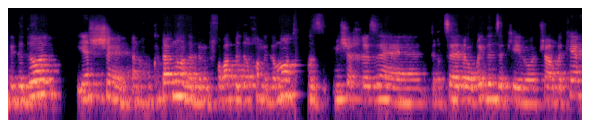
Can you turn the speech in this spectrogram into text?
בגדול יש, אנחנו כתבנו על זה במפורט בדוח המגמות, אז מי שאחרי זה תרצה להוריד את זה כאילו אפשר בכיף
